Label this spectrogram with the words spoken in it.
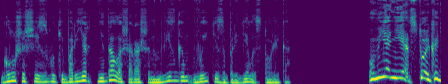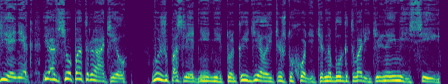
Глушащий звуки барьер не дал ошарашенным визгам выйти за пределы столика. «У меня нет столько денег! Я все потратил! Вы же последние дни только и делаете, что ходите на благотворительные миссии!»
